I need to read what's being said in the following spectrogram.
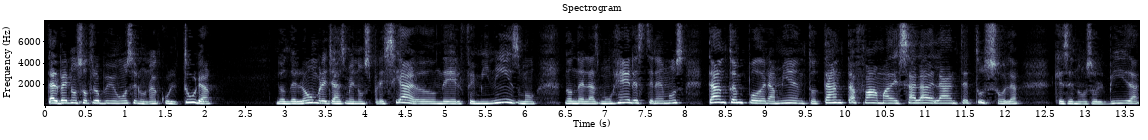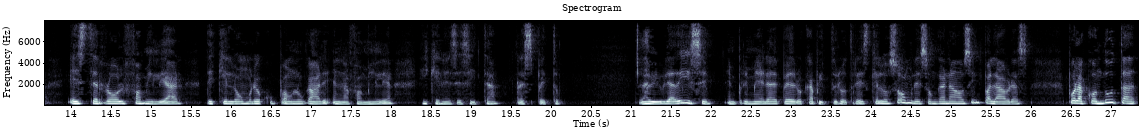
Tal vez nosotros vivimos en una cultura donde el hombre ya es menospreciado, donde el feminismo, donde las mujeres tenemos tanto empoderamiento, tanta fama de sal adelante tú sola, que se nos olvida este rol familiar de que el hombre ocupa un lugar en la familia y que necesita respeto. La Biblia dice en primera de Pedro capítulo 3 que los hombres son ganados sin palabras por la conducta,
